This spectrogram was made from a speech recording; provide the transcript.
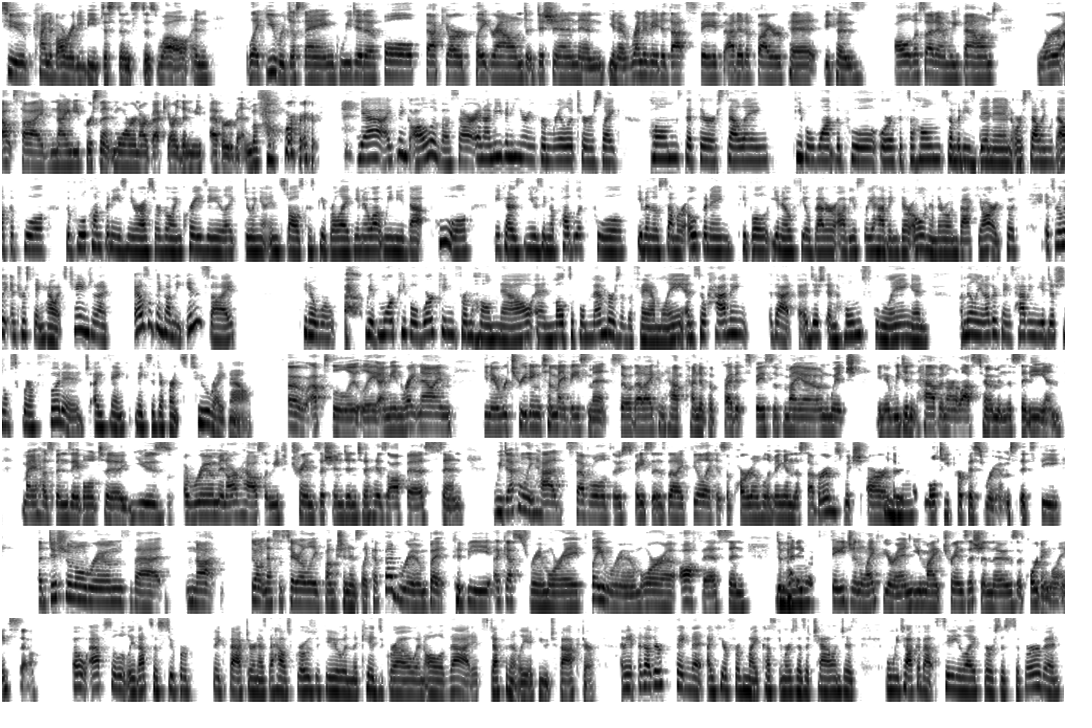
to kind of already be distanced as well. And like you were just saying, we did a full backyard playground addition and, you know, renovated that space, added a fire pit because all of a sudden we found we're outside 90% more in our backyard than we've ever been before. yeah, I think all of us are. And I'm even hearing from realtors like, homes that they're selling, people want the pool, or if it's a home somebody's been in or selling without the pool, the pool companies near us are going crazy, like doing installs because people are like, you know what, we need that pool because using a public pool, even though some are opening, people, you know, feel better obviously having their own in their own backyard. So it's it's really interesting how it's changed. And I, I also think on the inside, you know, we're we have more people working from home now and multiple members of the family. And so having that addition and homeschooling and a million other things, having the additional square footage, I think makes a difference too right now. Oh, absolutely. I mean, right now I'm you know, retreating to my basement so that I can have kind of a private space of my own, which, you know, we didn't have in our last home in the city. And my husband's able to use a room in our house that we've transitioned into his office. And we definitely had several of those spaces that I feel like is a part of living in the suburbs, which are mm-hmm. the multi purpose rooms. It's the additional rooms that not don't necessarily function as like a bedroom, but could be a guest room or a playroom or an office. And depending mm-hmm. what stage in life you're in, you might transition those accordingly. So, oh, absolutely. That's a super big factor. And as the house grows with you and the kids grow and all of that, it's definitely a huge factor. I mean, another thing that I hear from my customers as a challenge is when we talk about city life versus suburban,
